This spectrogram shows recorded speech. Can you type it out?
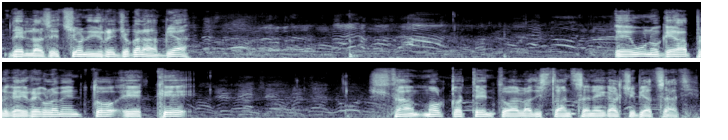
della sezione di Reggio Calabria è uno che applica il regolamento e che sta molto attento alla distanza nei calci piazzati.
